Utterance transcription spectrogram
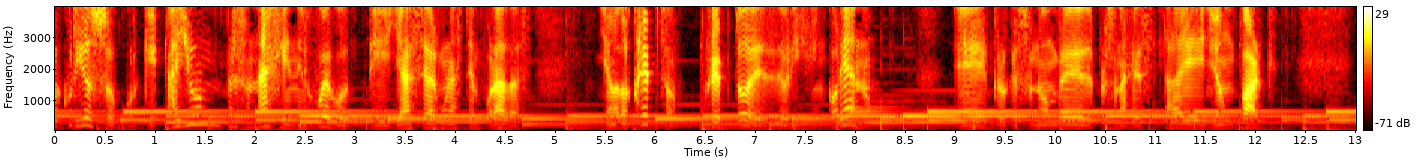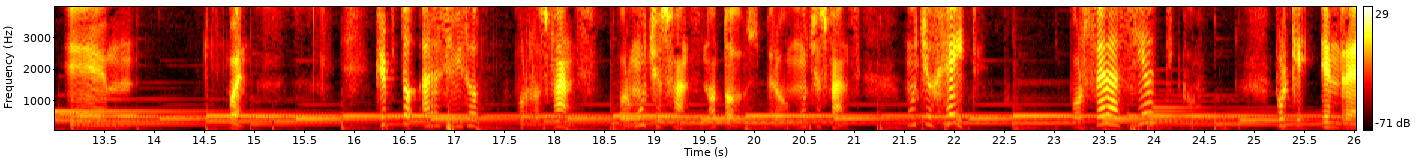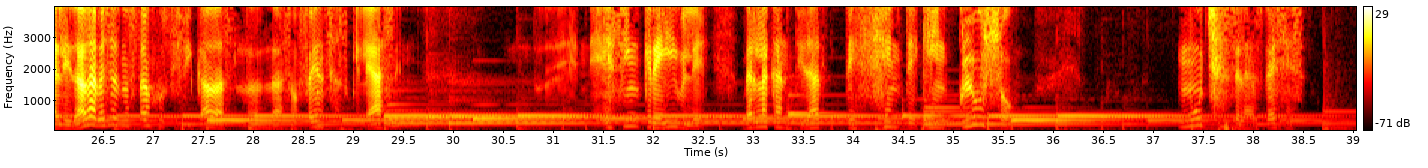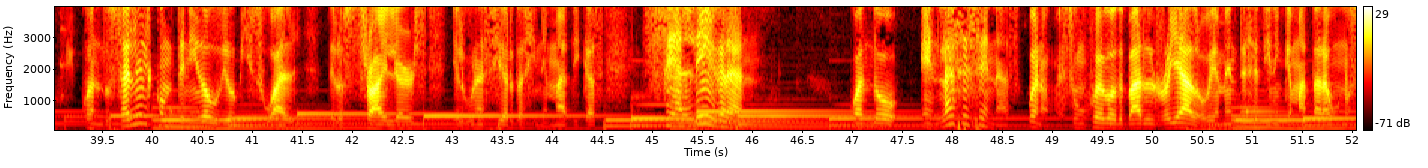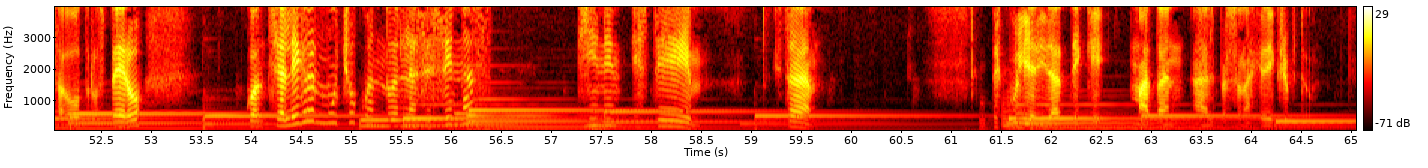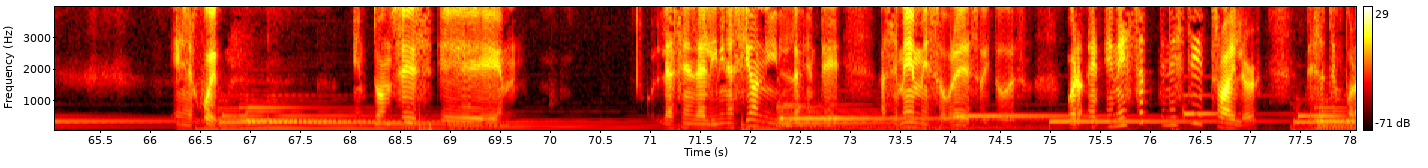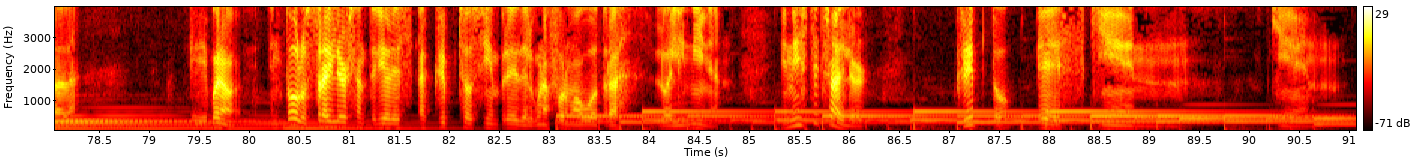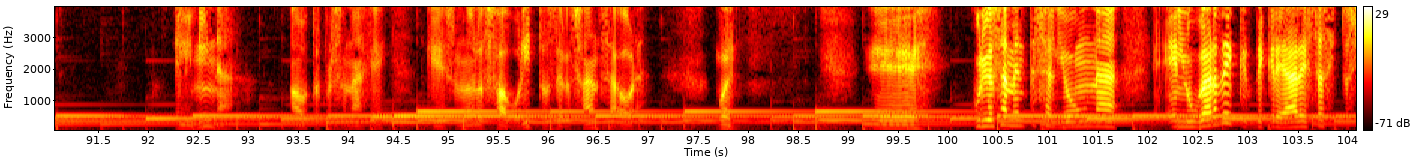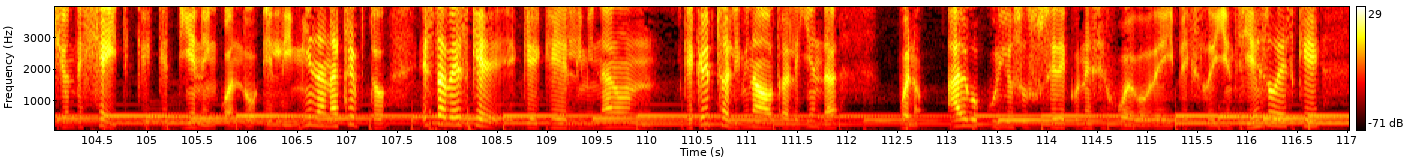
curioso porque hay un personaje en el juego de ya hace algunas temporadas llamado Crypto. Crypto es de origen coreano. Eh, creo que su nombre del personaje es Tae Jung Park. Em, bueno, Crypto ha recibido por los fans, por muchos fans, no todos, pero muchos fans, mucho hate por ser asiático. Porque en realidad a veces no están justificadas las ofensas que le hacen. Es increíble ver la cantidad de gente que incluso muchas de las veces cuando sale el contenido audiovisual de los trailers y algunas ciertas cinemáticas, se alegran cuando en las escenas, bueno, es un juego de Battle Royale, obviamente se tienen que matar a unos a otros, pero se alegran mucho cuando en las escenas tienen este peculiaridad de que matan al personaje de Crypto en el juego. Entonces eh, le hacen la eliminación y la gente hace memes sobre eso y todo eso. Bueno, en, esta, en este trailer de esa temporada, eh, bueno, en todos los trailers anteriores a Crypto siempre de alguna forma u otra lo eliminan. En este trailer, Crypto es quien, quien elimina a otro personaje que es uno de los favoritos de los fans ahora. Bueno, eh, curiosamente salió una... En lugar de, crear esta situación de hate que, tienen cuando eliminan a Crypto, esta vez que, que eliminaron... Que Crypto elimina a otra leyenda, bueno, algo curioso sucede con ese juego de Apex Legends y eso es que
